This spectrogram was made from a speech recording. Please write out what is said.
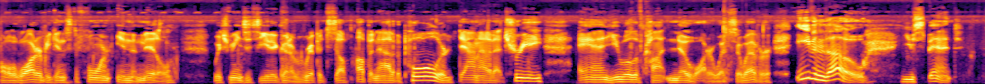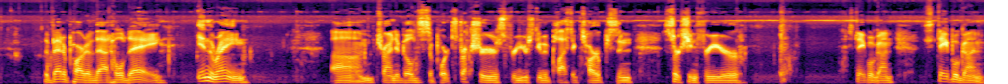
all the water begins to form in the middle, which means it's either going to rip itself up and out of the pool or down out of that tree, and you will have caught no water whatsoever, even though you spent the better part of that whole day in the rain. Um, trying to build support structures for your stupid plastic tarps and searching for your staple gun. Staple gun,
